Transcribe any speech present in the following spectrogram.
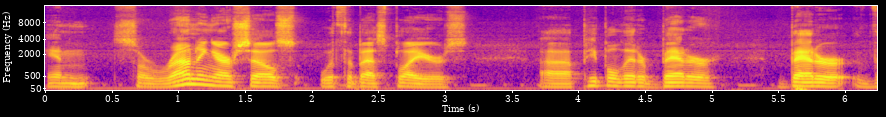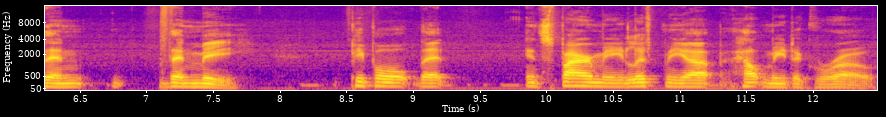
And surrounding ourselves with the best players, uh, people that are better, better than than me, people that inspire me, lift me up, help me to grow.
